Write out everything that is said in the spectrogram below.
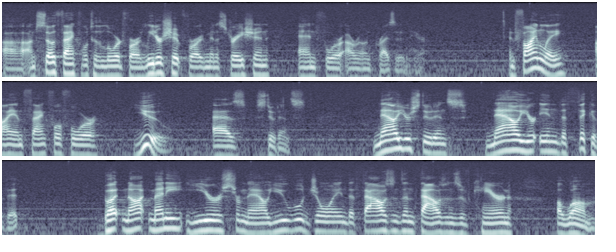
uh, I'm so thankful to the Lord for our leadership, for our administration, and for our own president here. And finally, I am thankful for you as students. Now you're students, now you're in the thick of it But not many years from now, you will join the thousands and thousands of Cairn alum.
